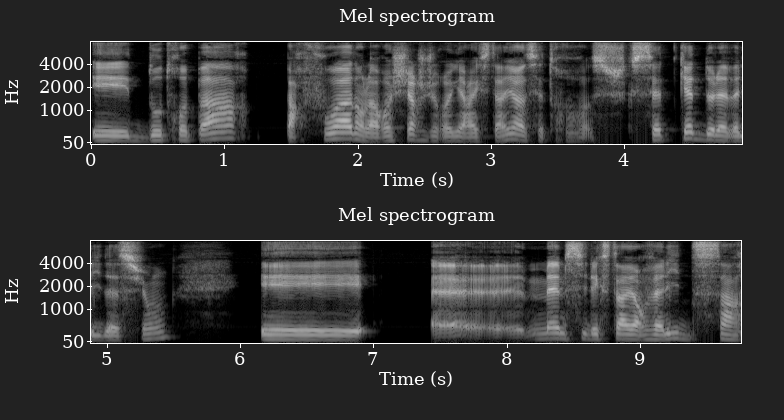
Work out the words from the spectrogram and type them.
Et d'autre part, parfois, dans la recherche du regard extérieur, cette, cette quête de la validation. Et euh, même si l'extérieur valide, ça,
